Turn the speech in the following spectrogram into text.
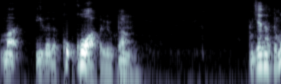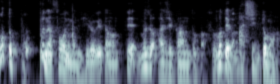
まあ言い方ココアというか、うん。じゃなくてもっとポップな層にまで広げたのってもちろん味感とか、もっと言えばアシッドマ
